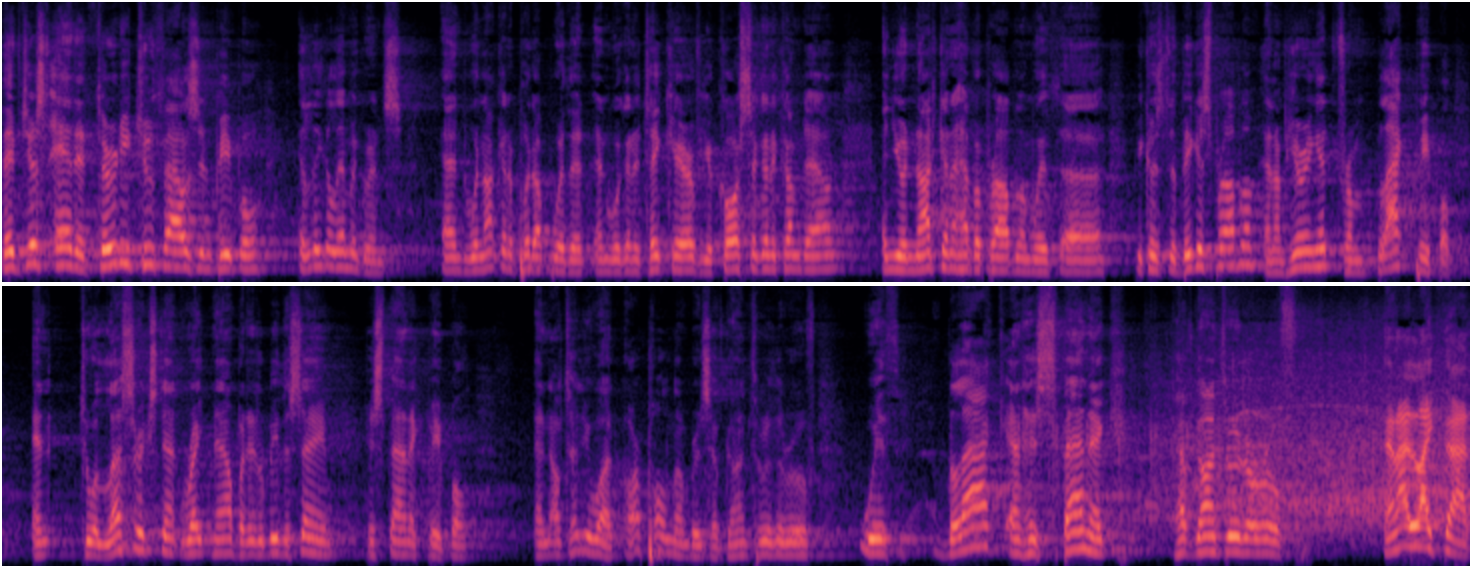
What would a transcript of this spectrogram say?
they've just added 32,000 people, illegal immigrants, and we're not going to put up with it, and we're going to take care of your costs are going to come down, and you're not going to have a problem with, uh, because the biggest problem, and I'm hearing it from black people, and to a lesser extent right now, but it'll be the same, Hispanic people. And I'll tell you what, our poll numbers have gone through the roof. With black and Hispanic have gone through the roof. And I like that.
